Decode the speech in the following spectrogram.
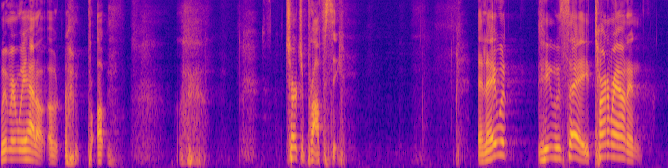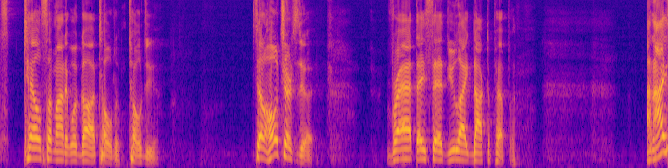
we remember we had a, a, a church of prophecy, and they would he would say, turn around and tell somebody what God told him, told you. Tell the whole church to do it. Brad, they said you like Dr. Pepper. And I,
